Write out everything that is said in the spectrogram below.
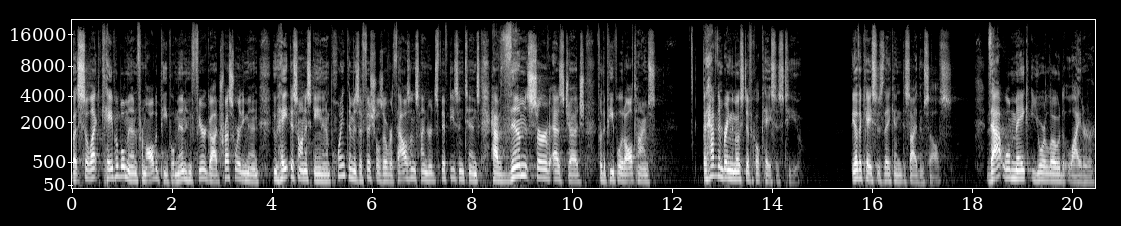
But select capable men from all the people, men who fear God, trustworthy men who hate dishonest gain, and appoint them as officials over thousands, hundreds, fifties, and tens. Have them serve as judge for the people at all times. But have them bring the most difficult cases to you. The other cases they can decide themselves. That will make your load lighter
